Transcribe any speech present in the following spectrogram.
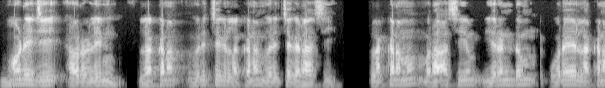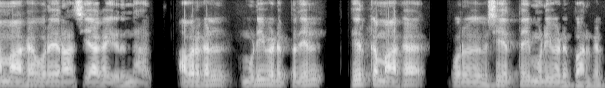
மோடிஜி அவர்களின் லக்கணம் விருச்சக லக்கணம் விருச்சக ராசி. லக்கணமும் ராசியும் இரண்டும் ஒரே லக்கணமாக ஒரே ராசியாக இருந்தால் அவர்கள் முடிவெடுப்பதில் தீர்க்கமாக ஒரு விஷயத்தை முடிவெடுப்பார்கள்.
